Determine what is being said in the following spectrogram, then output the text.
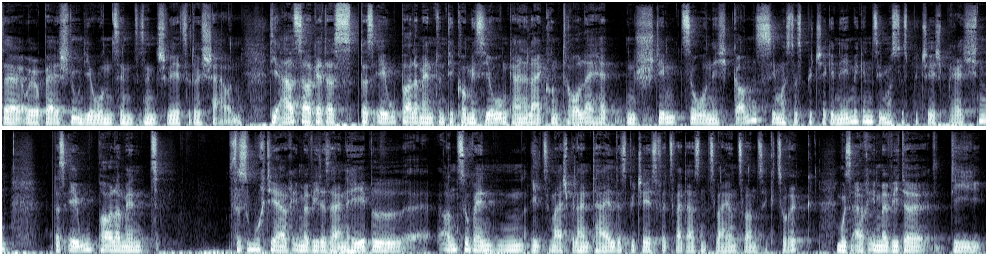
der Europäischen Union sind, sind schwer zu durchschauen. Die Aussage, dass das EU-Parlament und die Kommission keinerlei Kontrolle hätten, stimmt so nicht ganz. Sie muss das Budget genehmigen, sie muss das Budget sprechen. Das EU-Parlament versucht hier auch immer wieder seinen Hebel äh, anzuwenden, hielt zum Beispiel einen Teil des Budgets für 2022 zurück, muss auch immer wieder die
